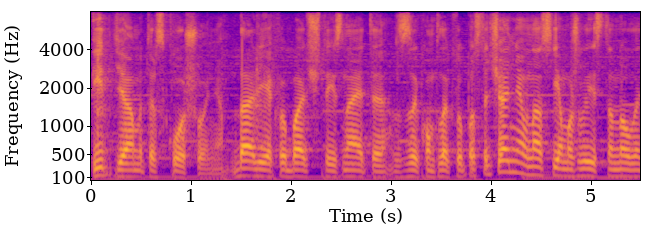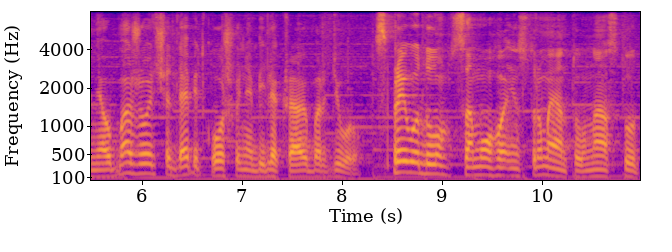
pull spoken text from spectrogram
під діаметр скошування. Далі, як ви бачите і знаєте, з комплекту постачання у нас є можливість встановлення обмежувача для підкошування біля краю бордюру. З приводу самого інструменту у нас тут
